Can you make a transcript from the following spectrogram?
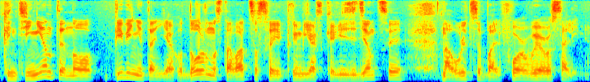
континенты, но Биби Нетаньяху должен оставаться в своей премьерской резиденции на улице Бальфор в Иерусалиме.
